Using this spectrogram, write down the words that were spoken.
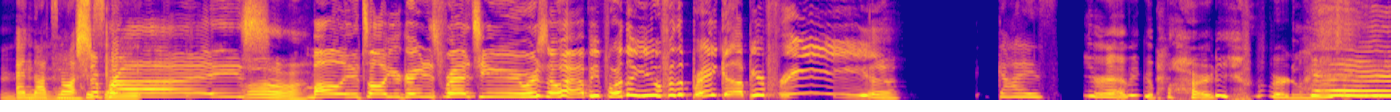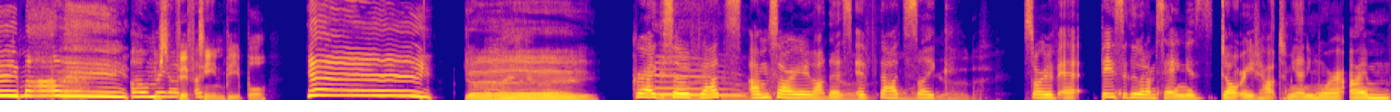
And that's not to say- Surprise! Oh. Mollie, it's all your greatest friends here. We're so happy for the you for the breakup. You're free. Guys, You're having a party for losing. Yay, Mollie! oh my There's god, uh, 15 people. Yay! Oh my God. Greg. So if that's, I'm sorry Oh about this. God. If that's Oh like God. sort of it, basically what I'm saying is, don't reach out to me anymore. I'm.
